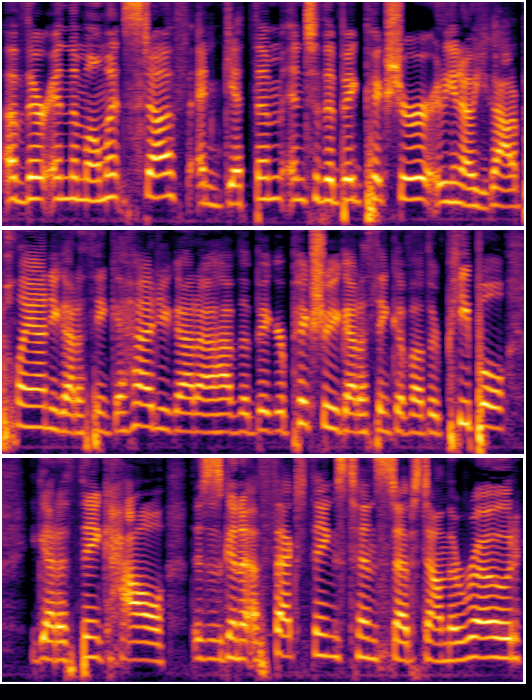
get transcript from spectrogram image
of their in the moment stuff and get them into the big picture. You know, you got to plan, you got to think ahead, you got to have the bigger picture, you got to think of other people, you got to think how this is going to affect things 10 steps down the road.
